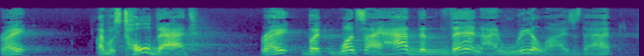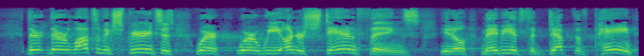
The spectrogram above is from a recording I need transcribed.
right? I was told that, right? But once I had them, then I realized that. There, there are lots of experiences where, where we understand things. You know, maybe it's the depth of pain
